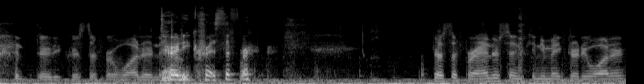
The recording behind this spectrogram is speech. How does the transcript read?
Dirty Christopher water. Now. Dirty Christopher. Christopher Anderson, can you make dirty water?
